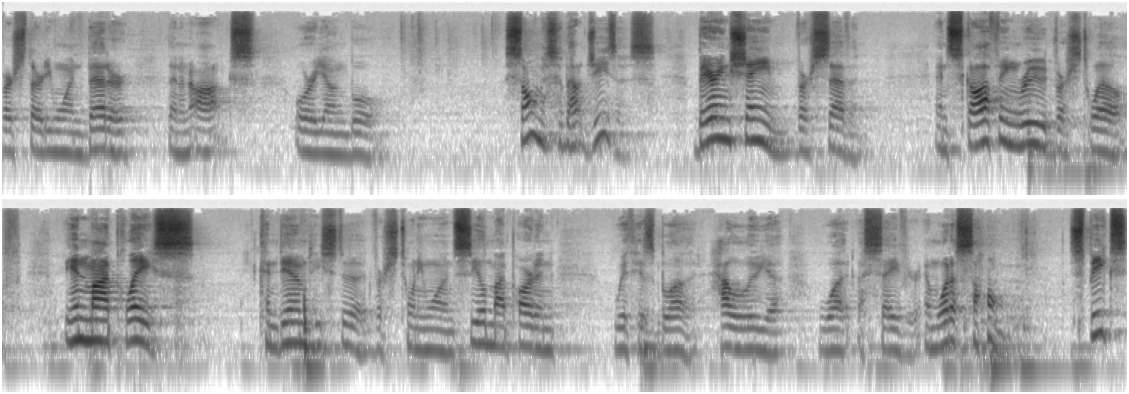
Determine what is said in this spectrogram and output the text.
verse 31, better than an ox or a young bull. Psalm is about Jesus, bearing shame, verse 7, and scoffing rude, verse 12. In my place, condemned he stood, verse 21, sealed my pardon with his blood. Hallelujah. What a Savior. And what a song. Speaks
